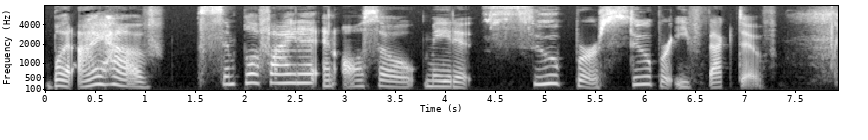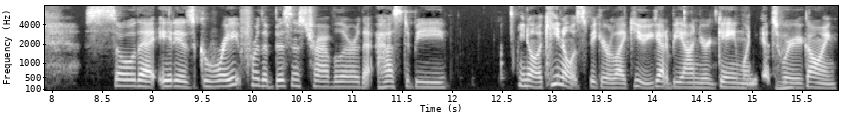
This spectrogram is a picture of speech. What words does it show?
but I have simplified it and also made it super super effective so that it is great for the business traveler that has to be you know a keynote speaker like you you got to be on your game when you get to where you're going.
